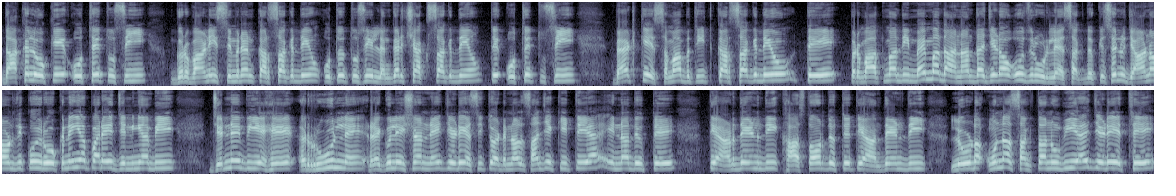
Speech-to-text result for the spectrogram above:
ਦਾਖਲ ਹੋ ਕੇ ਉੱਥੇ ਤੁਸੀਂ ਗੁਰਬਾਣੀ ਸਿਮਰਨ ਕਰ ਸਕਦੇ ਹੋ, ਉੱਥੇ ਤੁਸੀਂ ਲੰਗਰ ਛਕ ਸਕਦੇ ਹੋ ਤੇ ਉੱਥੇ ਤੁਸੀਂ ਬੈਠ ਕੇ ਸਮਾਂ ਬਤੀਤ ਕਰ ਸਕਦੇ ਹੋ ਤੇ ਪ੍ਰਮਾਤਮਾ ਦੀ ਮਹਿਮਾ ਦਾ ਆਨੰਦ ਆ ਜਿਹੜਾ ਉਹ ਜ਼ਰੂਰ ਲੈ ਸਕਦੇ ਹੋ। ਕਿਸੇ ਨੂੰ ਜਾਣ ਆਉਣ ਦੀ ਕੋਈ ਰੋਕ ਨਹੀਂ ਆ, ਪਰ ਇਹ ਜਿੰਨੀਆਂ ਵੀ, ਜਿੰਨੇ ਵੀ ਇਹ ਰੂਲ ਨੇ, ਰੈਗੂਲੇਸ਼ਨ ਨੇ ਜਿਹੜੇ ਅਸੀਂ ਤੁਹਾਡੇ ਨਾਲ ਸਾਂਝੇ ਕੀਤੇ ਆ, ਇਹਨਾਂ ਦੇ ਉੱਤੇ ਧਿਆਨ ਦੇਣ ਦੀ, ਖਾਸ ਤੌਰ ਦੇ ਉੱਤੇ ਧਿਆਨ ਦੇਣ ਦੀ ਲੋੜ ਉਹਨਾਂ ਸੰਗਤਾਂ ਨੂੰ ਵੀ ਹੈ ਜਿਹੜੇ ਇੱਥੇ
